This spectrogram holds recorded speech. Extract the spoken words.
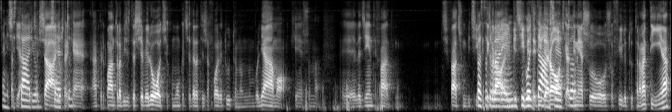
è necessario, è necessario certo. perché eh, per quanto la visita sia veloce, comunque c'è della tesa fuori e tutto, non, non vogliamo che insomma, eh, la gente fa, si faccia un bicipite, trovare in difficoltà, di Rocca certo. a tenere suo, suo figlio tutta la mattina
